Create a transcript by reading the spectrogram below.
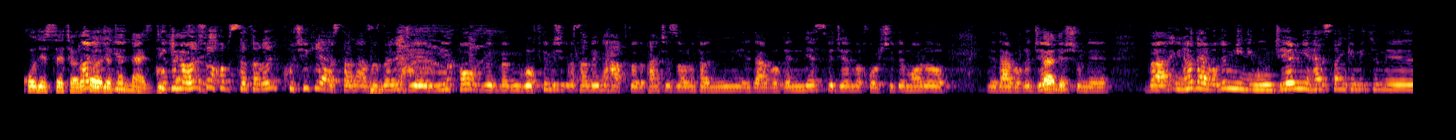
خود ستاره آره قاعدتا. نزدیک هستش خب ستاره کوچیکی هستن از نظر جرمی خب گفته میشه که مثلا بین 75 هزار تا در واقع نصف جرم خورشید ما رو در واقع جرمشونه و اینها در واقع مینیموم جرمی هستن که می‌تونه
